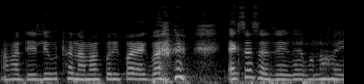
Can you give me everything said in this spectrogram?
আমার ডেলি উঠা নামা করি কয়েকবার। এক্সারসাইজ হয়ে যায় মনে হয়।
